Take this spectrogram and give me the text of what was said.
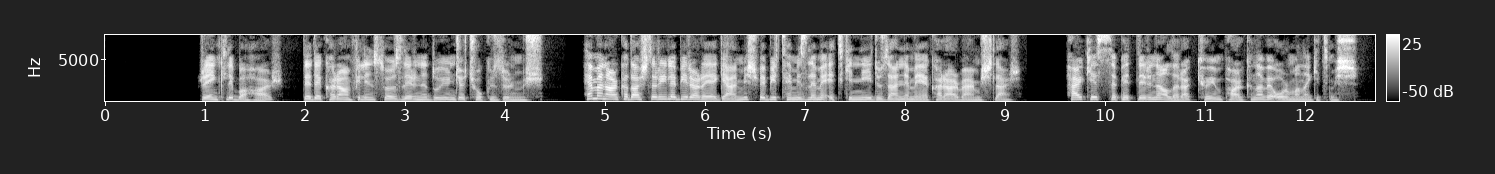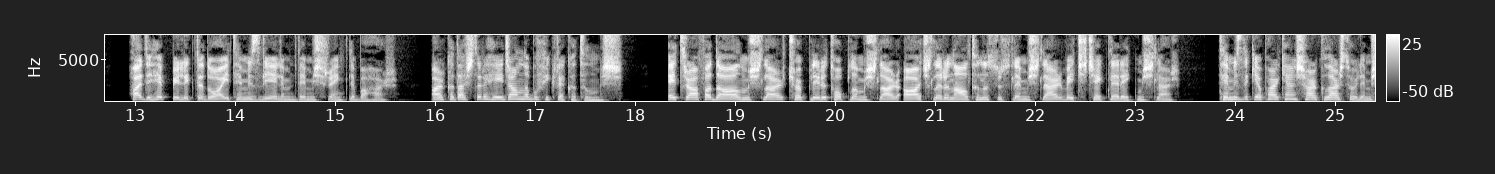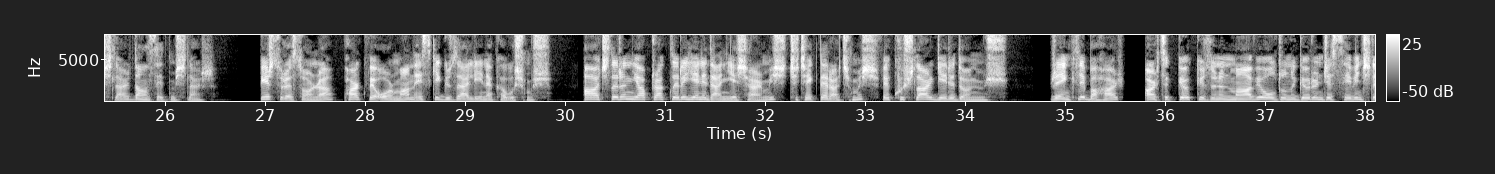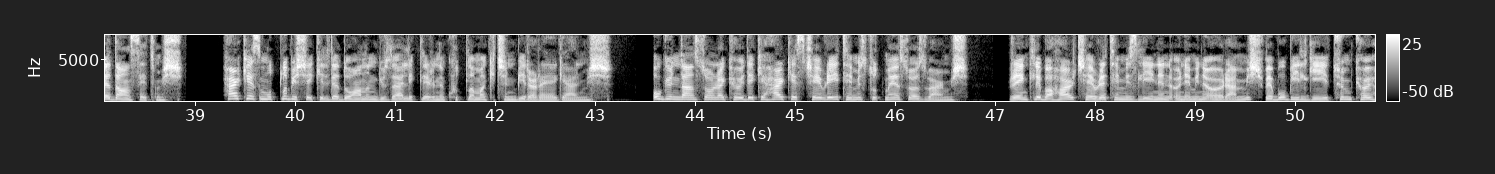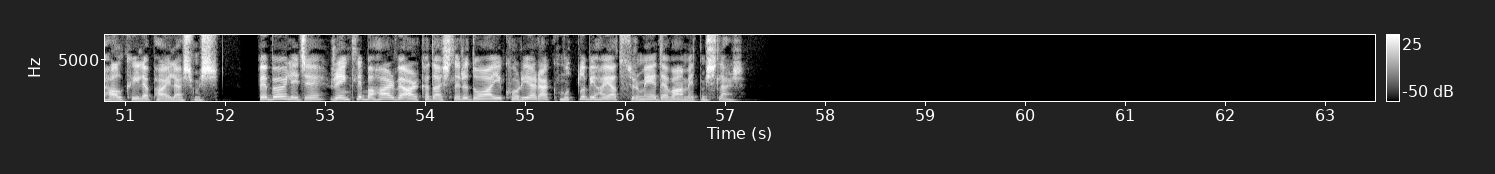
Renkli Bahar, Dede Karanfil'in sözlerini duyunca çok üzülmüş. Hemen arkadaşlarıyla bir araya gelmiş ve bir temizleme etkinliği düzenlemeye karar vermişler. Herkes sepetlerini alarak köyün parkına ve ormana gitmiş. Hadi hep birlikte doğayı temizleyelim demiş Renkli Bahar. Arkadaşları heyecanla bu fikre katılmış. Etrafa dağılmışlar, çöpleri toplamışlar, ağaçların altını süslemişler ve çiçekler ekmişler. Temizlik yaparken şarkılar söylemişler, dans etmişler. Bir süre sonra park ve orman eski güzelliğine kavuşmuş. Ağaçların yaprakları yeniden yeşermiş, çiçekler açmış ve kuşlar geri dönmüş. Renkli bahar artık gökyüzünün mavi olduğunu görünce sevinçle dans etmiş. Herkes mutlu bir şekilde doğanın güzelliklerini kutlamak için bir araya gelmiş. O günden sonra köydeki herkes çevreyi temiz tutmaya söz vermiş. Renkli Bahar çevre temizliğinin önemini öğrenmiş ve bu bilgiyi tüm köy halkıyla paylaşmış. Ve böylece Renkli Bahar ve arkadaşları doğayı koruyarak mutlu bir hayat sürmeye devam etmişler.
